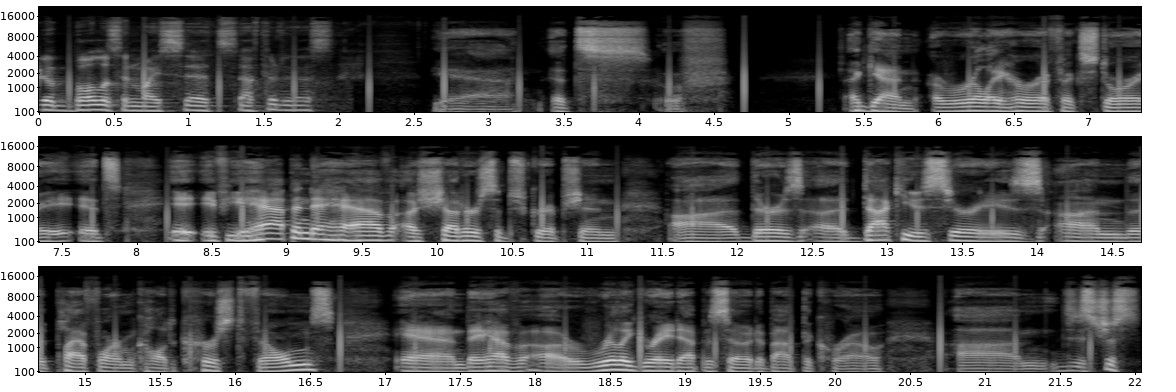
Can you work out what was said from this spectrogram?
real bullets in my sets after this. Yeah, it's oof again a really horrific story it's if you happen to have a Shutter subscription uh, there's a docu series on the platform called cursed films and they have a really great episode about the crow um, it's just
